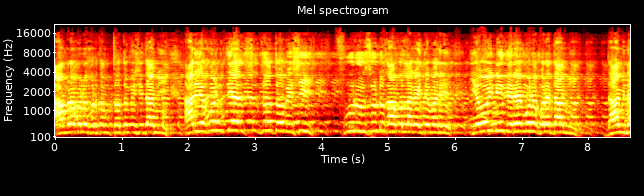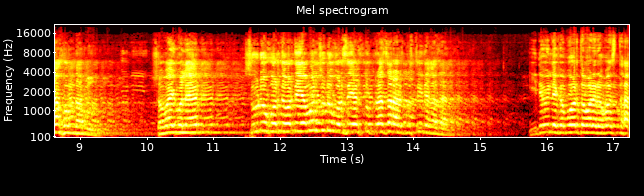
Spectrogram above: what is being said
আমরা মনে করতাম তত বেশি দামি। আর এখন যে যত বেশি পুরু ছোট কাপড় লাগাইতে পারে এ ওই নিজের মনে করে দামি। দামি না কম দামি? সবাই বলেন শুরু করতে করতে, এমন শুরু করছে, এক টুকরা ছাড়া আর বুঝতেই দেখা যায় না। ইদে হইলে বর্তমানের অবস্থা,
